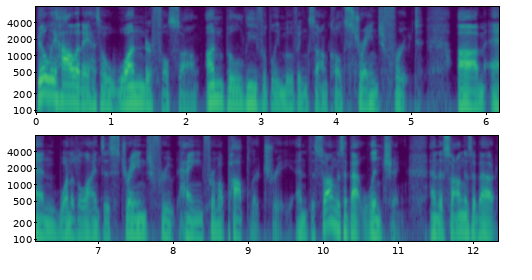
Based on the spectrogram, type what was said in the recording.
Billie Holiday has a wonderful song, unbelievably moving song called "Strange Fruit," um, and one of the lines is "Strange fruit hanging from a poplar tree," and the song is about lynching, and the song is about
